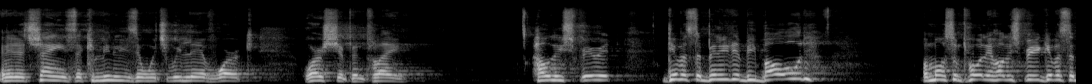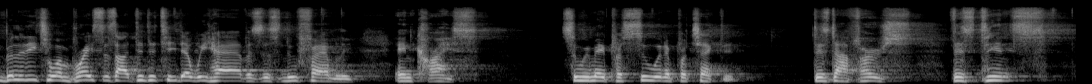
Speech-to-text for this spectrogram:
and it'll change the communities in which we live, work, worship, and play. Holy Spirit, Give us the ability to be bold. But most importantly, Holy Spirit, give us the ability to embrace this identity that we have as this new family in Christ so we may pursue it and protect it. This diverse, this dense,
